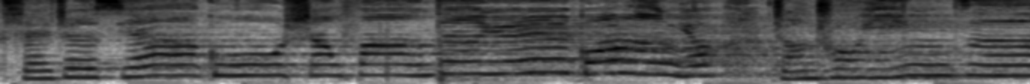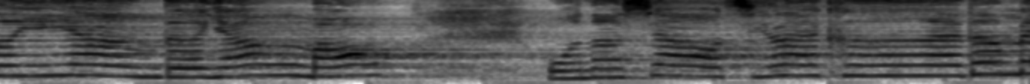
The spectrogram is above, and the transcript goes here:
晒着峡谷上方的月光哟，长出影子一样的羊毛。我那笑起来可爱的妹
